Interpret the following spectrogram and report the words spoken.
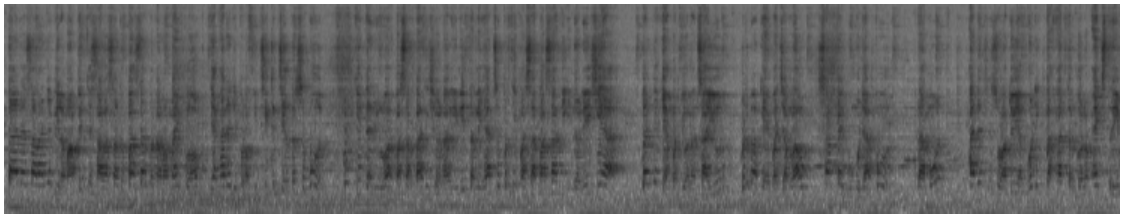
tak ada salahnya bila mampir ke salah satu pasar bernama Mai Klong yang ada di provinsi kecil tersebut. Mungkin dari luar pasar tradisional ini terlihat seperti pasar-pasar di Indonesia. Banyak yang berjualan sayur, berbagai macam lauk, sampai bumbu dapur. Namun, ada sesuatu yang unik bahkan tergolong ekstrim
